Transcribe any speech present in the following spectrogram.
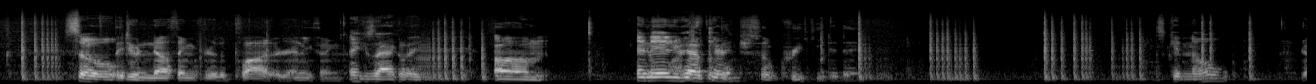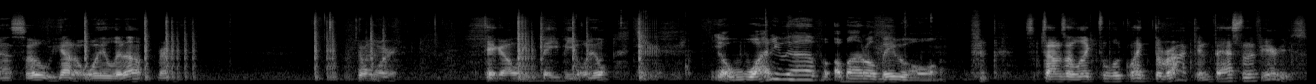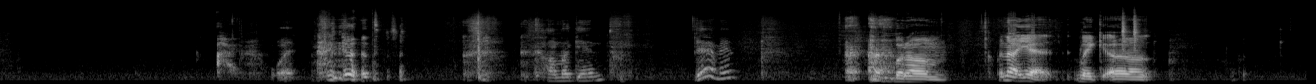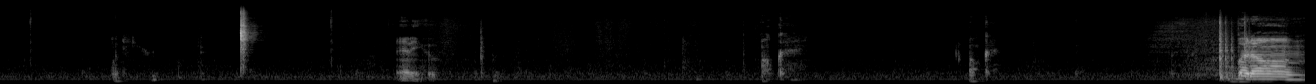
so they do nothing for the plot or anything. exactly, um, and Yo, then you why have is the characters. bench so creaky today. It's getting old. Guess so. We gotta oil it up, bro. Don't worry. Take out like baby oil. Yo, why do you have a bottle of baby oil? Sometimes I like to look like The Rock in Fast and the Furious. What? Come again? Yeah, man. but um, but not yet. Like uh, what do you? Anywho. Okay. Okay. But um,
